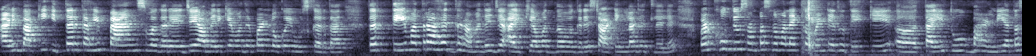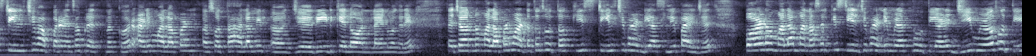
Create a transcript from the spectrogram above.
आणि बाकी इतर काही पॅन्स वगैरे जे अमेरिकेमध्ये पण लोक यूज करतात तर ते मात्र आहेत घरामध्ये जे आयकियामधनं वगैरे स्टार्टिंगला घेतलेले. पण खूप दिवसांपासून मला एक कमेंट येत होती की ताई तू भांडी आता स्टीलची वापरण्याचा प्रयत्न कर आणि मला पण स्वतःला मी जे रीड केलं ऑनलाईन वगैरे त्याच्यावरनं मला पण वाटतच होतं की स्टीलची भांडी असली पाहिजेत. पण मला मनासारखी स्टीलची भांडी मिळत नव्हती आणि जी मिळत होती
